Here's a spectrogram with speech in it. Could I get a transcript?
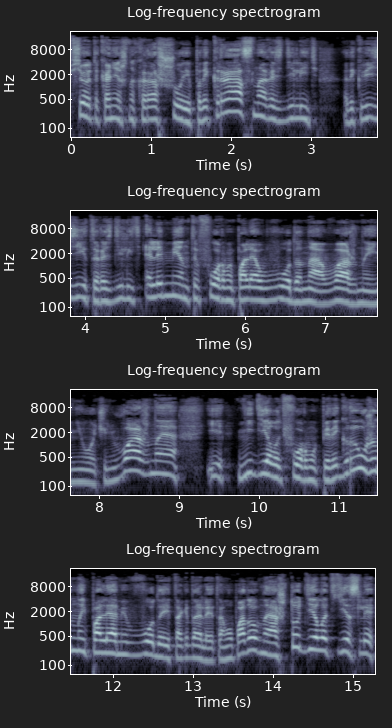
Все это, конечно, хорошо и прекрасно, разделить реквизиты, разделить элементы формы поля ввода на важные и не очень важные, и не делать форму перегруженной полями ввода и так далее и тому подобное. А что делать, если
